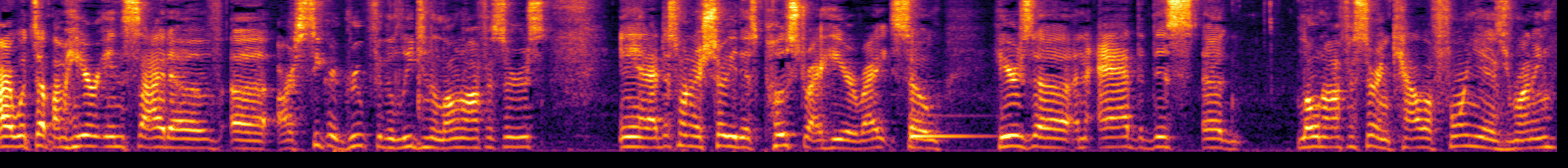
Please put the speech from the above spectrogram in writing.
All right, what's up? I'm here inside of uh, our secret group for the Legion of Loan Officers, and I just want to show you this post right here, right? So here's uh, an ad that this uh, loan officer in California is running,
